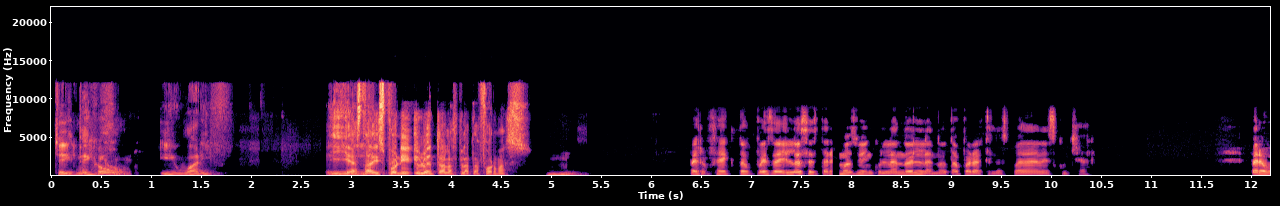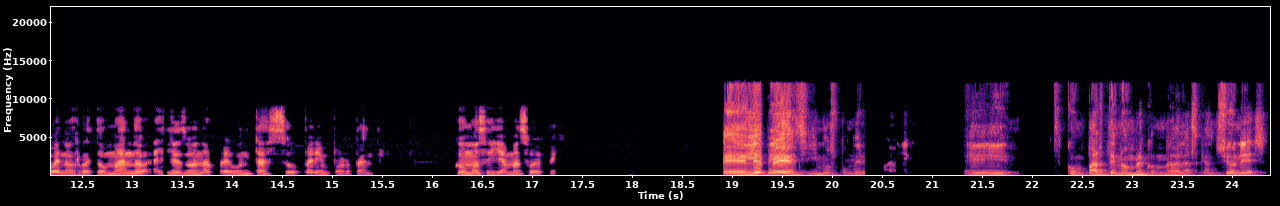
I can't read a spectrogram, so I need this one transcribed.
Take, Me, home, y What If. Y ya está disponible en todas las plataformas. Perfecto, pues ahí los estaremos vinculando en la nota para que los puedan escuchar. Pero bueno, retomando, ahí les doy una pregunta súper importante. ¿Cómo se llama su EP? El EP, e decidimos poner, eh, comparte nombre con una de las canciones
